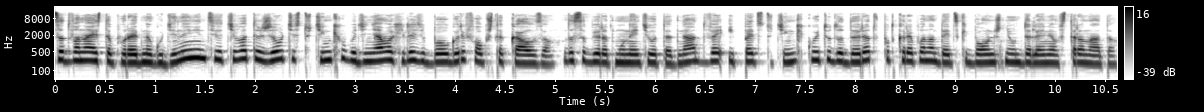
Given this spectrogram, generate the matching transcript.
За 12-та поредна година инициативата Жълти стотинки обединява хиляди българи в обща кауза да събират монети от една, две и пет стотинки, които да дарят в подкрепа на детски болнични отделения в страната.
